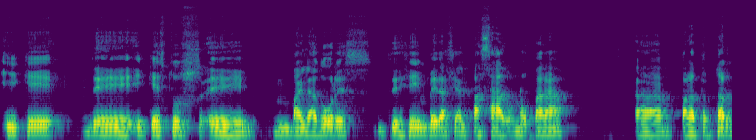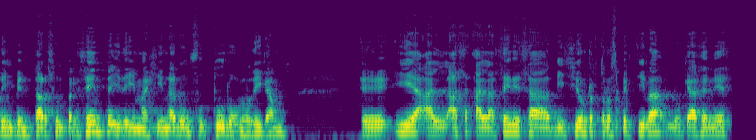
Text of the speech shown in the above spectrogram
Y que, y que estos bailadores deciden ver hacia el pasado, ¿no? Para Ah, para tratar de inventarse un presente y de imaginar un futuro, ¿no? Digamos. Eh, y al, hacer esa visión retrospectiva, lo que hacen es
